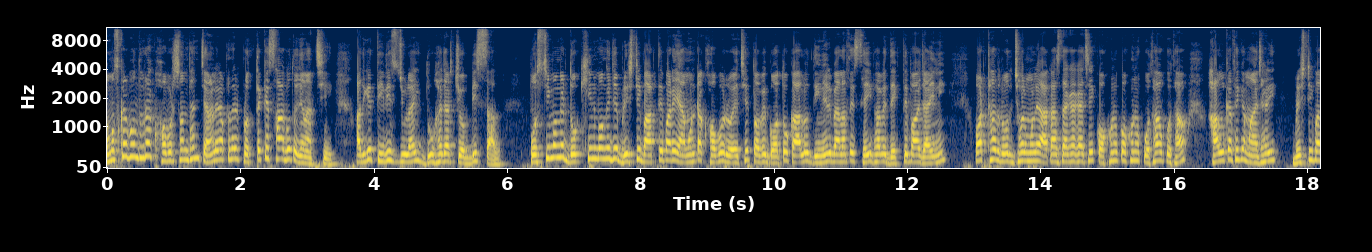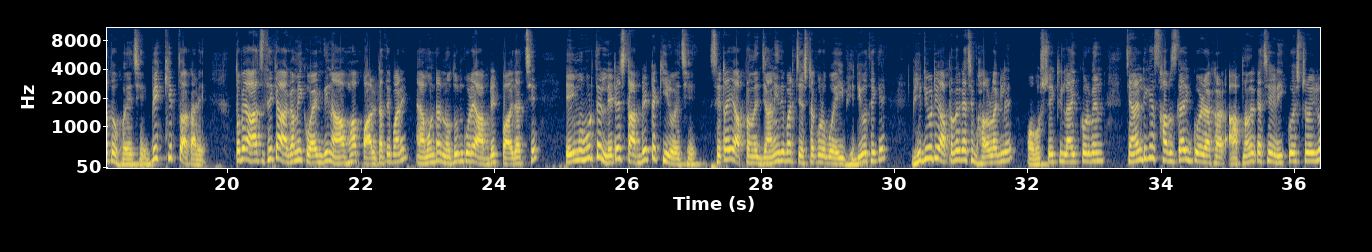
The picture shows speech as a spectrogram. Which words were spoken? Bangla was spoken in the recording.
নমস্কার বন্ধুরা, খবর সন্ধান চ্যানেলে আপনাদের প্রত্যেককে স্বাগত জানাচ্ছি। আজকে তিরিশ জুলাই দু হাজার চব্বিশ সাল। পশ্চিমবঙ্গের দক্ষিণবঙ্গে যে বৃষ্টি বাড়তে পারে এমনটা খবর রয়েছে, তবে গতকালও দিনের বেলাতে সেইভাবে দেখতে পাওয়া যায়নি। অর্থাৎ রোদ ঝলমলে আকাশ দেখা গেছে, কখনো কখনো কোথাও কোথাও হালকা থেকে মাঝারি বৃষ্টিপাতও হয়েছে, বিক্ষিপ্ত আকারে। তবে আজ থেকে আগামী কয়েকদিন আবহাওয়া পাল্টাতে পারে, এমনটা নতুন করে আপডেট পাওয়া যাচ্ছে। এই মুহূর্তে লেটেস্ট আপডেটটা কি রয়েছে, সেটাই আপনাদের জানিয়ে দেবার চেষ্টা করব এই ভিডিও থেকে। ভিডিওটি আপনাদের কাছে ভালো লাগলে অবশ্যই একটি লাইক করবেন। চ্যানেলটিকে সাবস্ক্রাইব করে রাখার আপনাদের কাছে রিকোয়েস্ট রইল।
